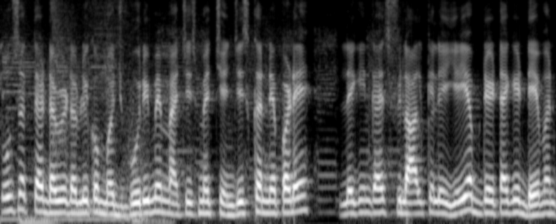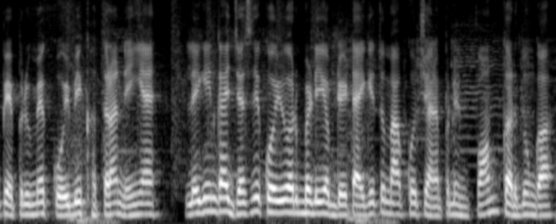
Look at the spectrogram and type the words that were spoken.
तो हो सकता है डब्ल्यू डब्ल्यू को मजबूरी में मैचेस में चेंजेस करने पड़े। लेकिन गाइज़ फ़िलहाल के लिए यही अपडेट है कि डे वन पेपर में कोई भी खतरा नहीं है। लेकिन गाइज़ जैसे कोई और बड़ी अपडेट आएगी तो मैं आपको चैनल पर इन्फॉर्म कर दूँगा।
